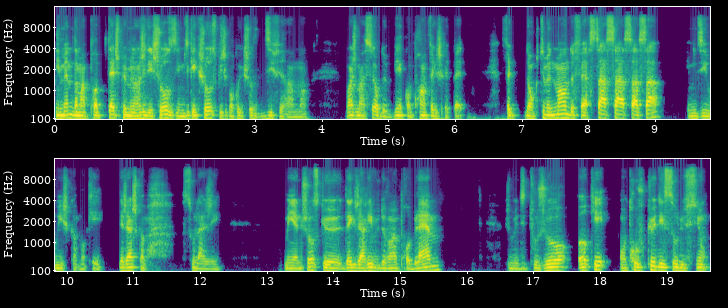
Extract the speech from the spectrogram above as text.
Et même dans ma propre tête, je peux mélanger des choses. Il me dit quelque chose, puis j'ai compris quelque chose différemment. Moi, je m'assure de bien comprendre, fait que je répète. Fait, donc, tu me demandes de faire ça, ça, ça, ça. Il me dit oui, je suis comme OK. Déjà, je suis comme ah, soulagé. Mais il y a une chose que dès que j'arrive devant un problème, je me dis toujours, OK, on trouve que des solutions.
